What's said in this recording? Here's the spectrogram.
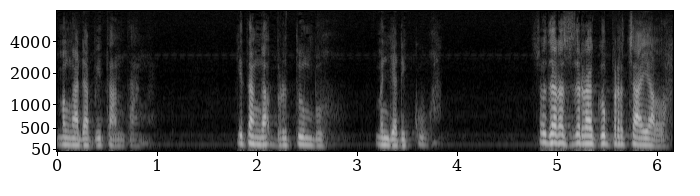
menghadapi tantangan. Kita nggak bertumbuh menjadi kuat. Saudara-saudaraku percayalah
